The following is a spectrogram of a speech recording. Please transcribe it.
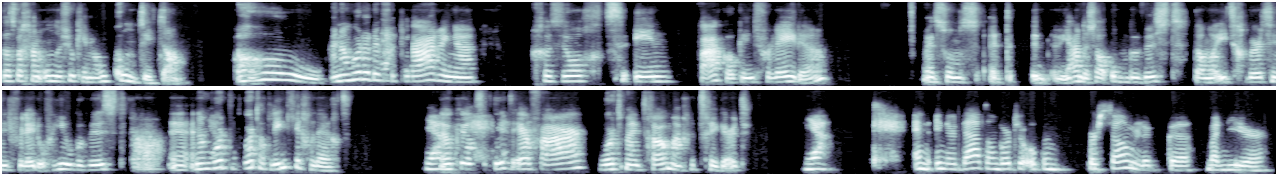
dat we gaan onderzoeken, ja, maar hoe komt dit dan? Oh, en dan worden er ja. verklaringen gezocht in, vaak ook in het verleden. En soms, het, ja, er zal onbewust dan wel iets gebeurd in het verleden of heel bewust. Uh, en dan wordt, wordt dat linkje gelegd. Ja. Elke keer als ik dit ervaar, wordt mijn trauma getriggerd. Ja, en inderdaad, dan wordt er op een persoonlijke manier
